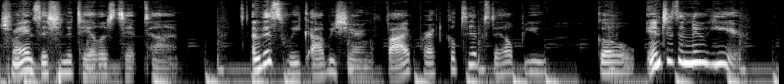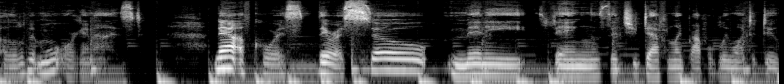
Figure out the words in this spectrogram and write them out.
transition to Taylor's tip time. And this week, I'll be sharing five practical tips to help you go into the new year a little bit more organized. Now, of course, there are so many things that you definitely probably want to do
